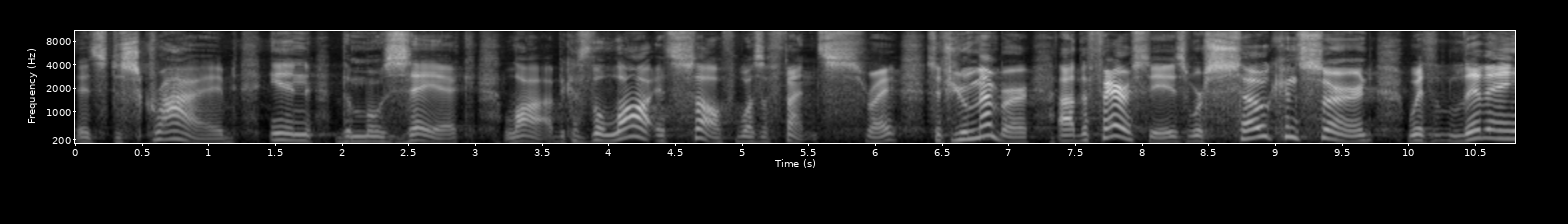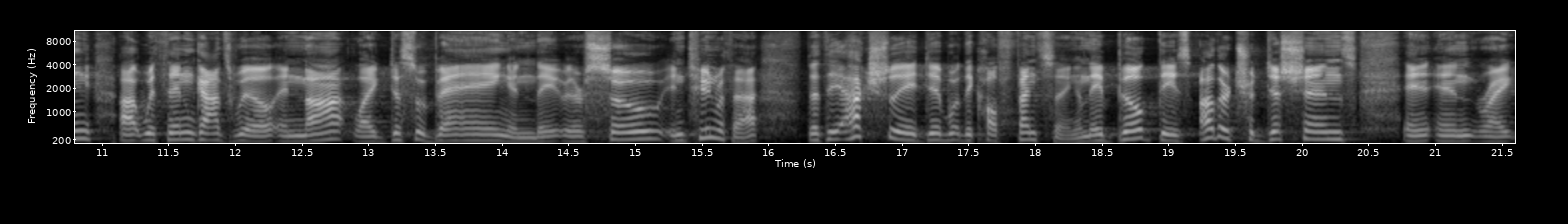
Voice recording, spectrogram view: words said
It's described in the Mosaic law because the law itself was a fence, right? So if you remember, uh, the Pharisees were so concerned with living uh, within God's will and not like disobeying, and they, they're so in tune with that that they actually did what they call fencing, and they built these other traditions and, and right,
